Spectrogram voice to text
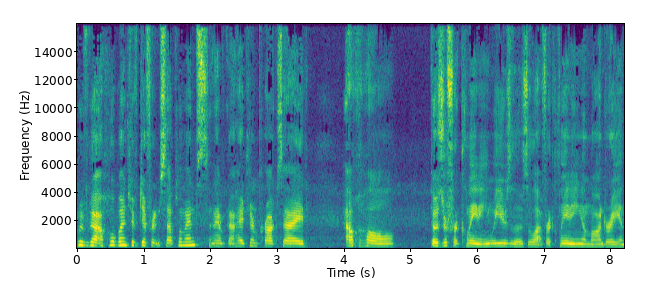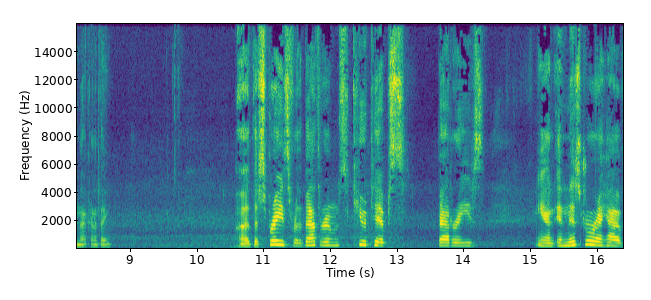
we've got a whole bunch of different supplements, and I've got hydrogen peroxide, alcohol. Those are for cleaning. We use those a lot for cleaning and laundry and that kind of thing. Uh, the sprays for the bathrooms, Q-tips, batteries, and in this drawer I have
